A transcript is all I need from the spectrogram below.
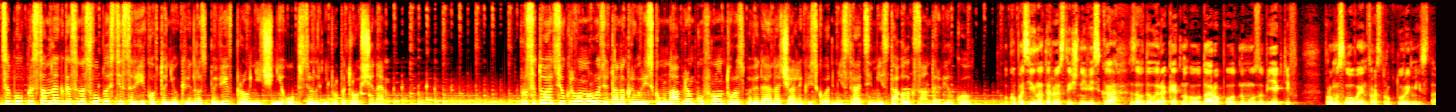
Це був представник ДСНС в області Сергій Ковтонюк. Він розповів про нічні обстріли Дніпропетровщини. Про ситуацію у Кривому Розі та на Криворізькому напрямку фронту розповідає начальник військової адміністрації міста Олександр Вілкол. Окупаційно-терористичні війська завдали ракетного удару по одному з об'єктів промислової інфраструктури міста.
